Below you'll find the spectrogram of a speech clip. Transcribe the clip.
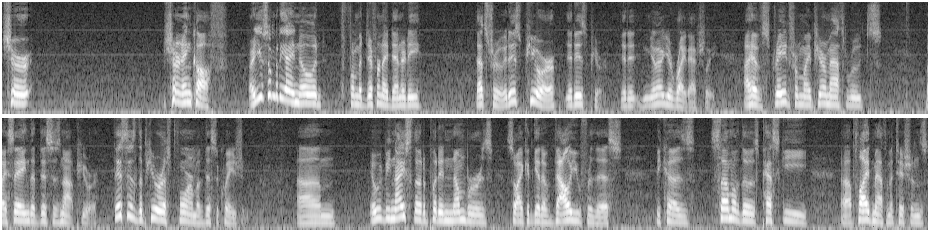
Sure. Chernenkov. Are you somebody I know from a different identity? That's true. It is pure. It is pure. It is, you know, you're right, actually. I have strayed from my pure math roots by saying that this is not pure. This is the purest form of this equation. Um, it would be nice, though, to put in numbers so I could get a value for this, because some of those pesky uh, applied mathematicians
